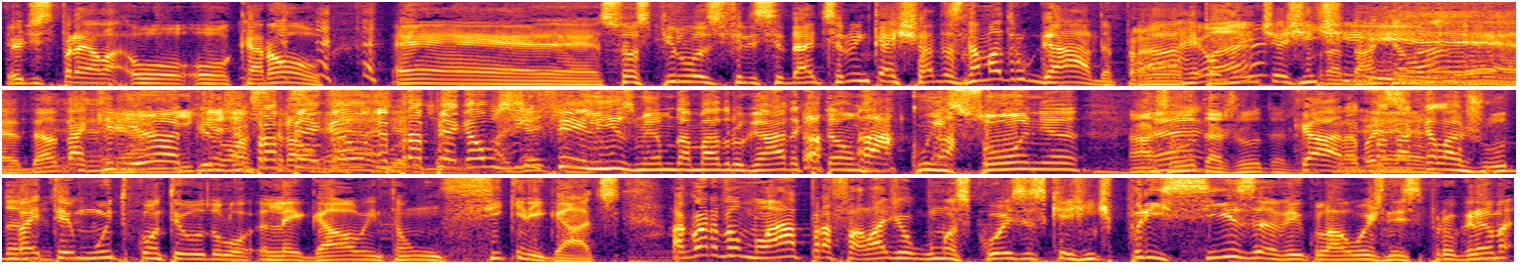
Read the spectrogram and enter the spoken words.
eu disse pra ela, ô, ô, Carol, é, suas pílulas de felicidade serão encaixadas na madrugada, pra Opa, realmente a gente, pra dar aquela- é, dar, dar aquele É, up no gente- Pra pegar, é pra pegar os infelizes mesmo da madrugada que estão com insônia. Ajuda, né? ajuda. ajuda. Cara, vai, dar aquela ajuda. vai ter muito conteúdo legal, então fiquem ligados. Agora vamos lá para falar de algumas coisas que a gente precisa veicular hoje nesse programa,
